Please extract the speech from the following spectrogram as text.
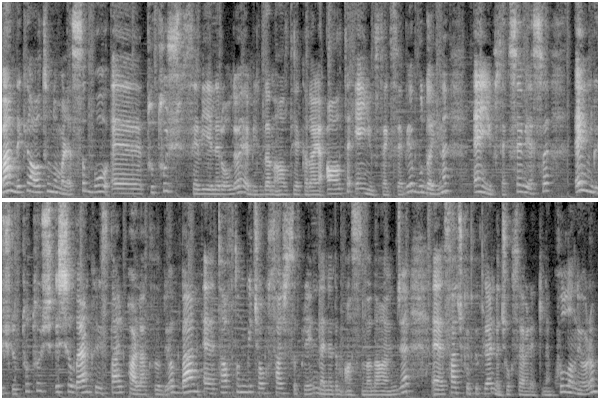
Bendeki 6 numarası bu e, tutuş seviyeleri oluyor ya birden 6'ya kadar. Yani 6 en yüksek seviye. Bu da yine en yüksek seviyesi. En güçlü tutuş ışıldayan kristal parlaklığı diyor. Ben e, Taft'ın birçok saç spreyini denedim aslında daha önce. E, saç köpüklerini de çok severek yine kullanıyorum.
